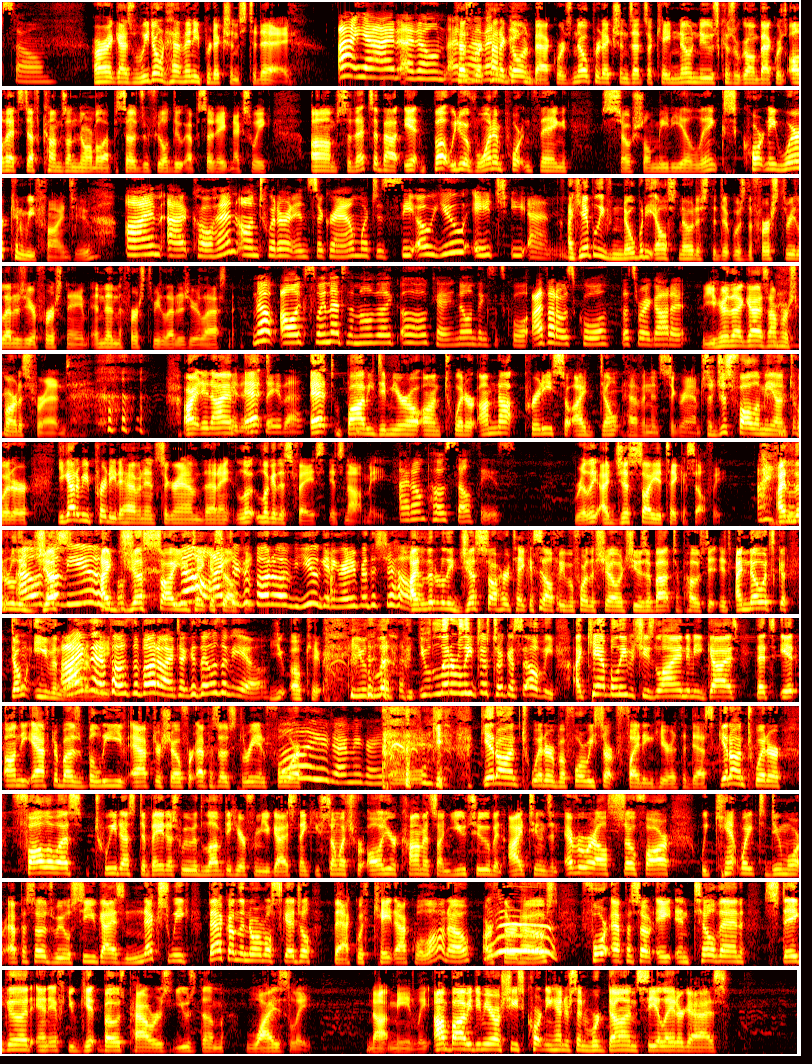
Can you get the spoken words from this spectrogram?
so, All right, guys, we don't have any predictions today I yeah, I, I don't. Because we're kind of going backwards. No predictions. That's okay. No news because we're going backwards. All that stuff comes on normal episodes, which we'll do episode eight next week. Um, so that's about it. But we do have one important thing social media links. Courtney, where can we find you? I'm at Couhen on Twitter and Instagram, which is C O U H E N. I can't believe nobody else noticed that it was the first three letters of your first name and then the first three letters of your last name. Nope, I'll explain that to them. and I'll be like, oh, okay. No one thinks it's cool. I thought it was cool. That's where I got it. You hear that, guys? I'm her smartest friend. All right, and I'm at, at Bobby DeMuro on Twitter. I'm not pretty, so I don't have an Instagram. So just follow me on Twitter. you got to be pretty to have an Instagram. That ain't. Look, look at this face. It's not me. I don't post selfies. Really? I just saw you take a selfie. I literally I just. I just saw you no, take a I selfie. I took a photo of you getting ready for the show. I literally just saw her take a selfie before the show, and she was about to post it. it I know it's good. Don't even lie I'm to gonna me. post the photo I took because it was of you. You okay? You li- you literally just took a selfie. I can't believe it. She's lying to me, guys. That's it on the AfterBuzz Believe After Show for episodes three and four. Oh, you drive me crazy. Get, get on Twitter before we start fighting here at the desk. Get on Twitter, follow us, tweet us, debate us. We would love to hear from you guys. Thank you so much for all your comments on YouTube and iTunes and everywhere else so far. We can't wait to do more episodes. We will see you guys next week, back on the normal schedule, back with Kate Aquilano, our third host, for episode eight. Until then, stay good, and if you get Bo's powers, use them wisely, not meanly. I'm Bobby DeMuro. She's Courtney Henderson. We're done. See you later, guys.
